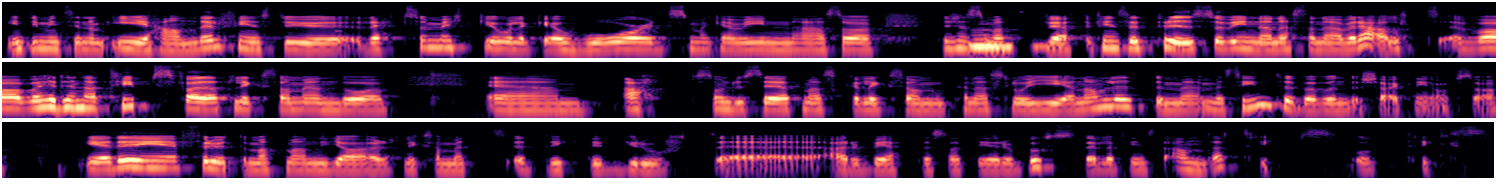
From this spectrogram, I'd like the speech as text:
Inte minst inom e-handel finns det ju rätt så mycket olika awards man kan vinna. Alltså, det känns mm. som att vet, det finns ett pris att vinna nästan överallt. Vad, vad är dina tips för att liksom ändå, eh, ah, som du säger, att man ska liksom kunna slå igenom lite med, med sin typ av undersökning också? Är det förutom att man gör liksom ett, ett riktigt grovt eh, arbete så att det är robust eller finns det andra tips och tricks?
